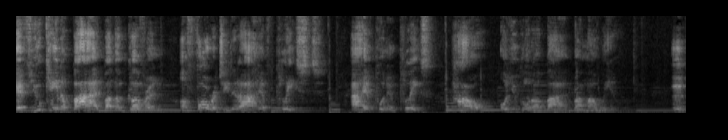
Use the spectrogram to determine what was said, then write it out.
if you can't abide by the governing authority that I have placed, I have put in place, how are you going to abide by my will? Mm.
